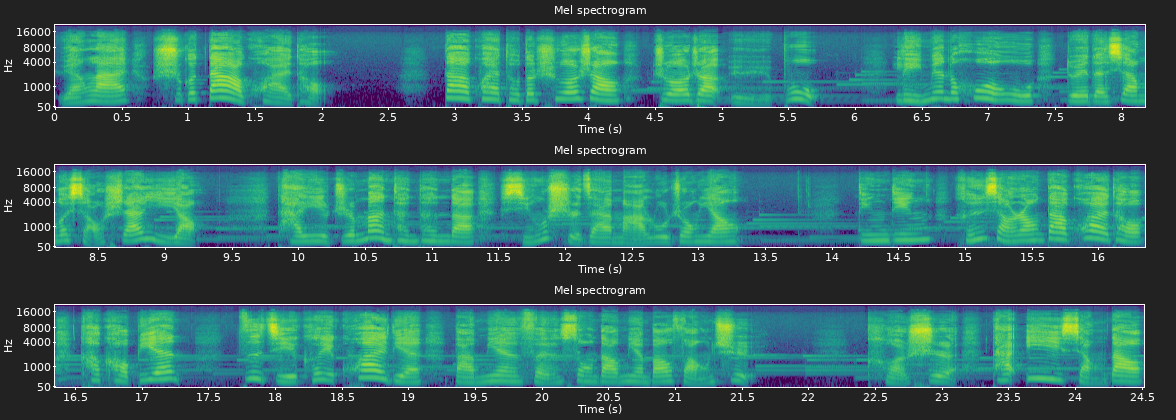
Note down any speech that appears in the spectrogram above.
原来是个大块头。大块头的车上遮着雨布，里面的货物堆得像个小山一样。他一直慢腾腾地行驶在马路中央，丁丁很想让大块头靠靠边，自己可以快点把面粉送到面包房去。可是他一想到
